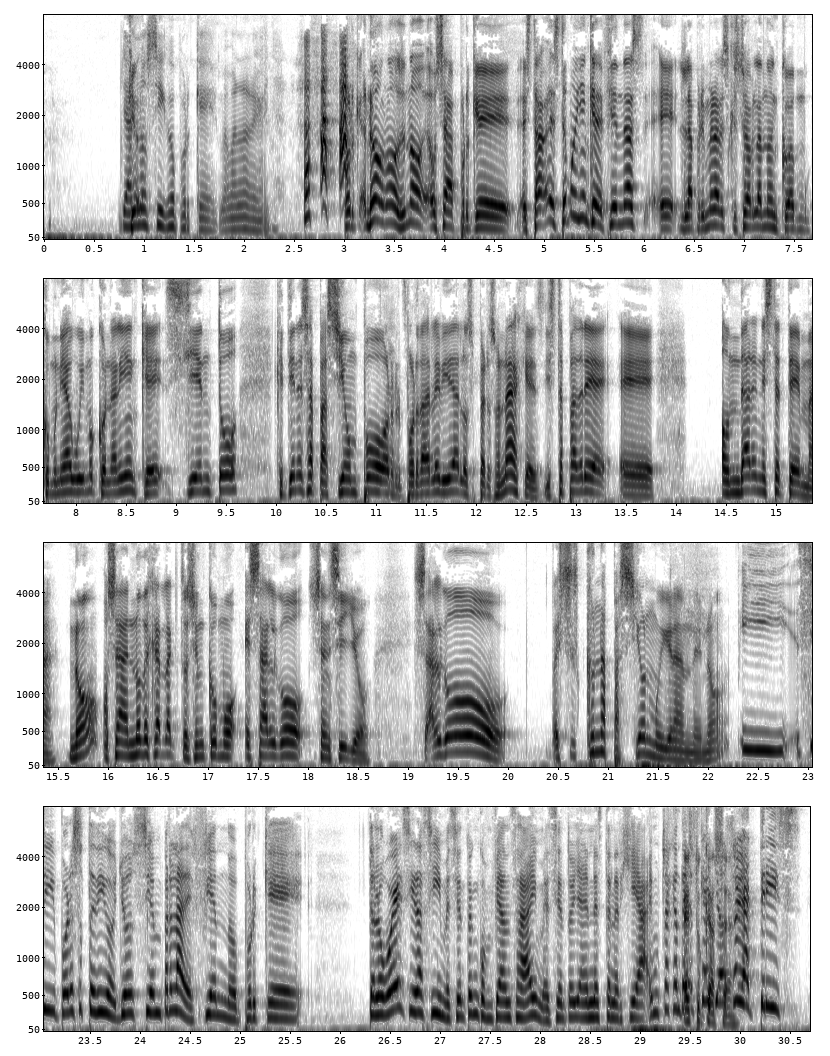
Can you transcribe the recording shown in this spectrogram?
Ya ¿Qué- no sigo porque me van a regañar. Porque, no, no, no, o sea, porque está, está muy bien que defiendas eh, la primera vez que estoy hablando en com- comunidad Wimo con alguien que siento que tiene esa pasión por, por darle vida a los personajes. Y está padre eh, ahondar en este tema, ¿no? O sea, no dejar la actuación como es algo sencillo. Es algo. Es, es con una pasión muy grande, ¿no? Y sí, por eso te digo, yo siempre la defiendo porque te lo voy a decir así, me siento en confianza y me siento ya en esta energía. Hay mucha gente, Es es, que casa. yo soy actriz.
